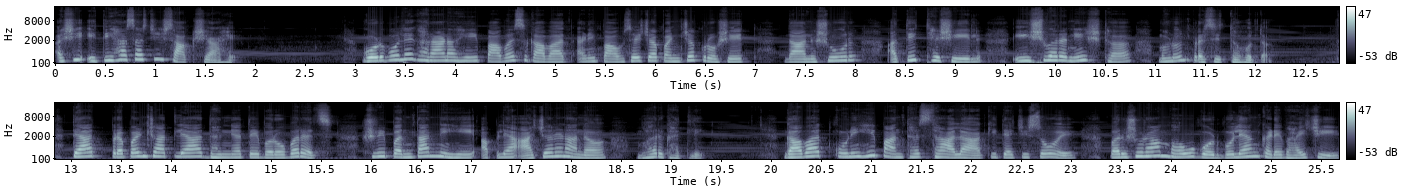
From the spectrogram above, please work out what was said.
अशी इतिहासाची साक्ष आहे. गोडबोले घराणंही पावस गावात आणि पावसेच्या पंचक्रोशीत दानशूर आतिथ्यशील ईश्वरनिष्ठ म्हणून प्रसिद्ध होतं. त्यात प्रपंचातल्या धन्यतेबरोबरच श्रीपंतांनीही आपल्या आचरणानं भर घातली. गावात कुणीही पांथस्थ आला की त्याची सोय परशुराम भाऊ गोडबोल्यांकडे व्हायची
